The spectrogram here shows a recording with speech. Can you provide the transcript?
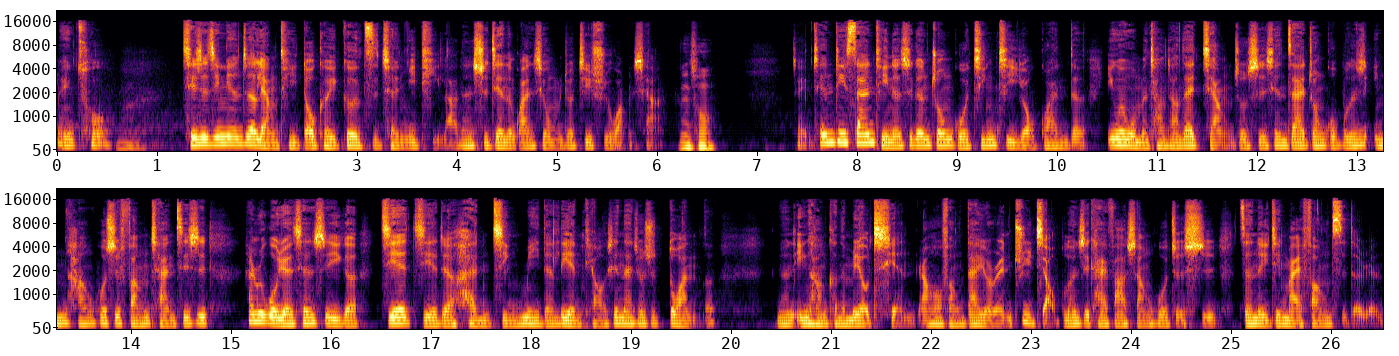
没错，嗯其实今天这两题都可以各自成一题啦，但时间的关系，我们就继续往下。没错，对，今天第三题呢是跟中国经济有关的，因为我们常常在讲，就是现在中国不论是银行或是房产，其实它如果原先是一个结结的很紧密的链条，现在就是断了。那银行可能没有钱，然后房贷有人拒缴，不论是开发商或者是真的已经买房子的人，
